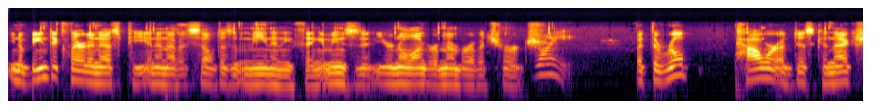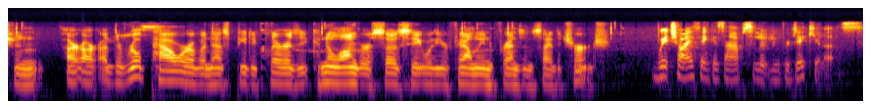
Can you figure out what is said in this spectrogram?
you know, being declared an SP in and of itself doesn't mean anything. It means that you're no longer a member of a church. right But the real power of disconnection, or, or the real power of an SP declare is it can no longer associate with your family and friends inside the church. which i think is absolutely ridiculous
